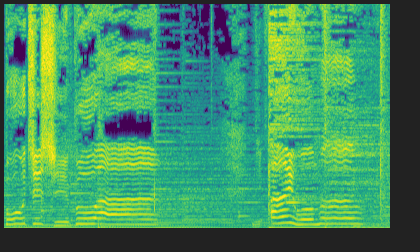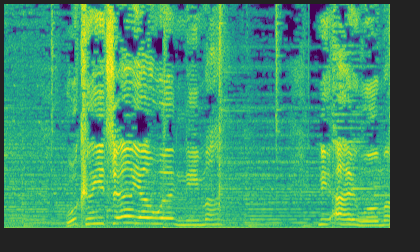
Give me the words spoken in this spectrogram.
不只是不安。你爱我吗？我可以这样问你吗？你爱我吗？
